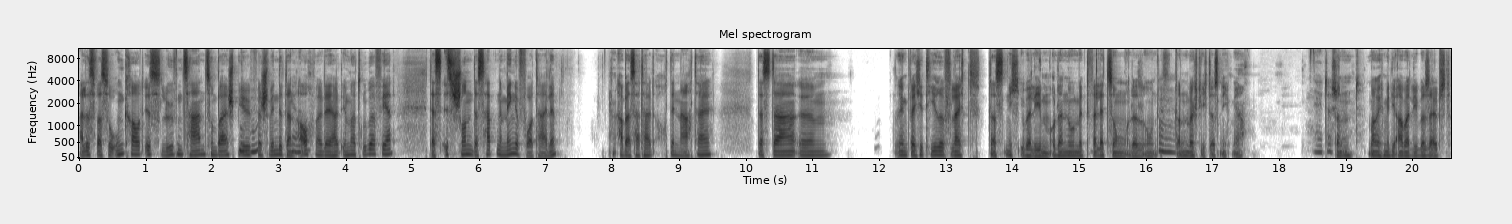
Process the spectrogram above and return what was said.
Alles, was so Unkraut ist, Löwenzahn zum Beispiel, Mhm, verschwindet dann genau. auch, weil der halt immer drüber fährt. Das ist schon, das hat eine Menge Vorteile. Aber es hat halt auch den Nachteil, dass da ähm, irgendwelche Tiere vielleicht das nicht überleben oder nur mit Verletzungen oder so. Und das, Mhm. dann möchte ich das nicht mehr. ja, das Dann mache ich mir die Arbeit lieber selbst.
